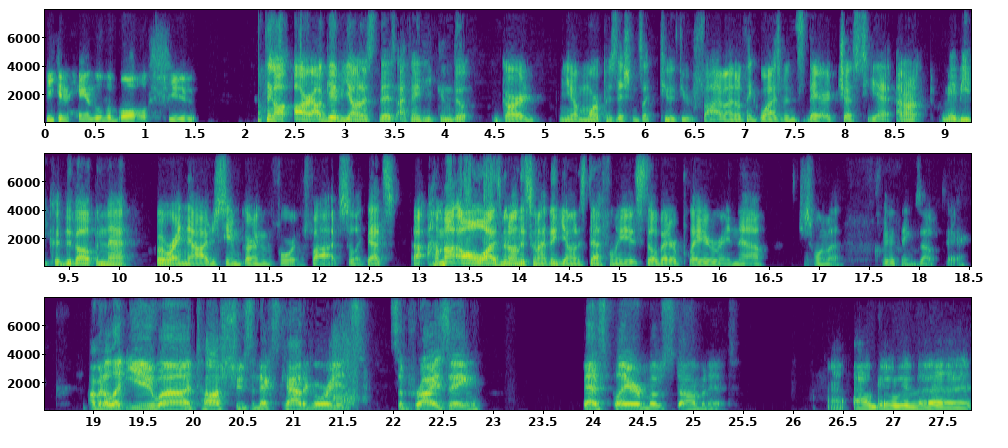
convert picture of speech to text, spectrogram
he can handle the ball, shoot. I think I'll, all right. I'll give Giannis this. I think he can do, guard you know more positions like two through five. I don't think Wiseman's there just yet. I don't. Maybe he could develop in that. But right now, I just see him guarding the four or the five. So like that's uh, I'm not all Wiseman on this one. I think Giannis definitely is still a better player right now. Just want to clear things up there. I'm gonna let you, uh, Tosh, choose the next category. It's surprising, best player, most dominant. I'll go with uh,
